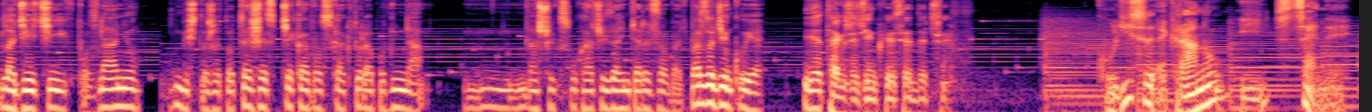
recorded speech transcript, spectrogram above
dla dzieci w Poznaniu. Myślę, że to też jest ciekawostka, która powinna mm, naszych słuchaczy zainteresować. Bardzo dziękuję. Ja także dziękuję serdecznie. Kulisy ekranu i sceny.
